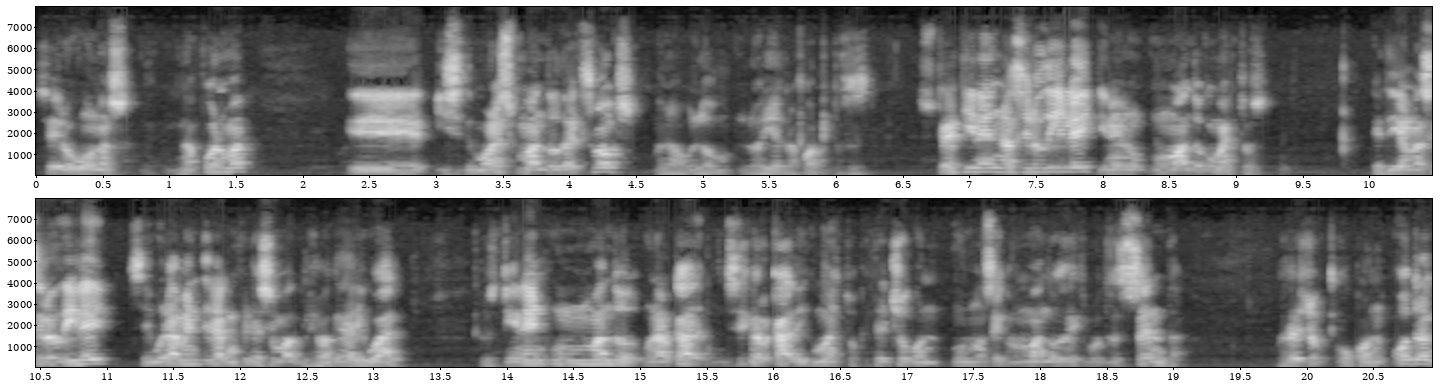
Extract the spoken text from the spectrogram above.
0 1 es una forma, eh, y si te pones un mando de Xbox, bueno, lo, lo haría de otra forma. Entonces, si ustedes tienen una 0 delay, tienen un mando como estos, que tienen un cero delay, seguramente la configuración les va a quedar igual. Pero si tienen un mando, un arcade, arcade como esto, que está hecho con un, no sé, con un mando de Xbox 360, o, con otra,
